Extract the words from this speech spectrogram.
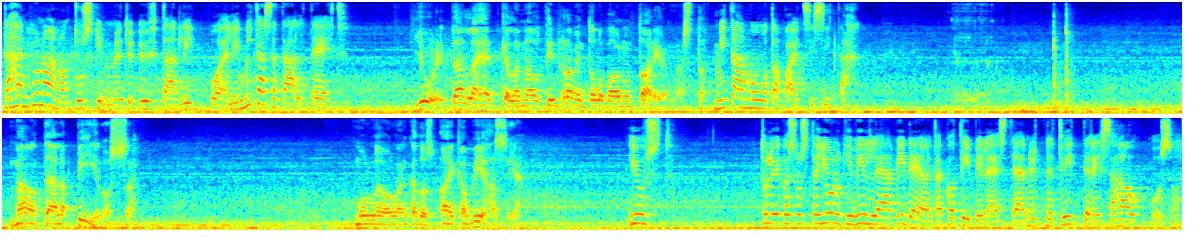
Tähän junaan on tuskin myyty yhtään lippua, eli mitä sä täällä teet? Juuri tällä hetkellä nautin ravintolavaunun tarjonnasta. Mitä muuta paitsi sitä? Mä oon täällä piilossa. Mulle ollaan katos aika vihasia. Just. Tuliko susta julki villeä videoita kotipileistä ja nyt ne Twitterissä haukkuu sua?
